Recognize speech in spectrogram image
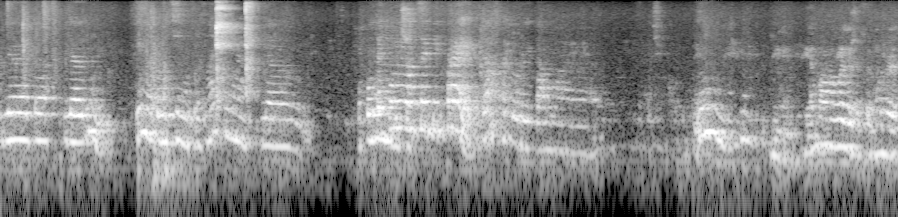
для, для, ну, комерційного призначення для Так поповнення. це під проект, да, який там ні, ні. Ні, Я мав на увазі, що це може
